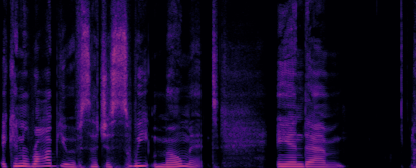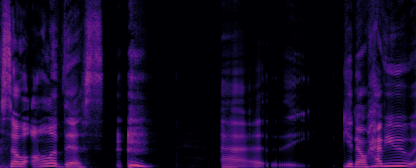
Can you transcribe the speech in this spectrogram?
It can rob you of such a sweet moment. And um, so, all of this, uh, you know, have you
